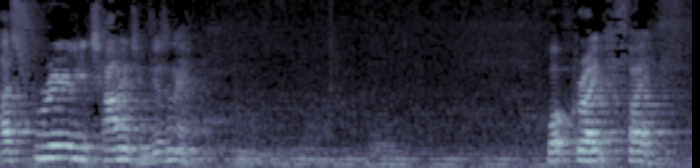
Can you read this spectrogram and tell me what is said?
That's really challenging, isn't it? What great faith.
